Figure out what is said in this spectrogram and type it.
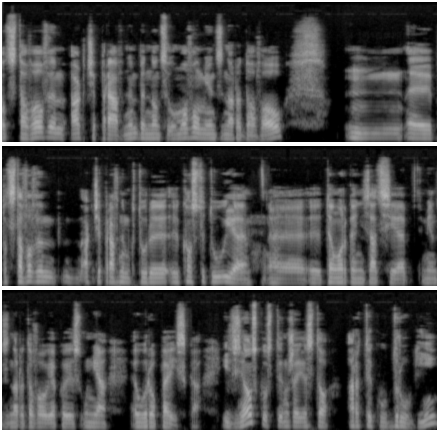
podstawowym akcie prawnym, będący umową międzynarodową, mm, y, podstawowym akcie prawnym, który konstytuuje e, tę organizację międzynarodową, jaką jest Unia Europejska. I w związku z tym, że jest to artykuł drugi,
